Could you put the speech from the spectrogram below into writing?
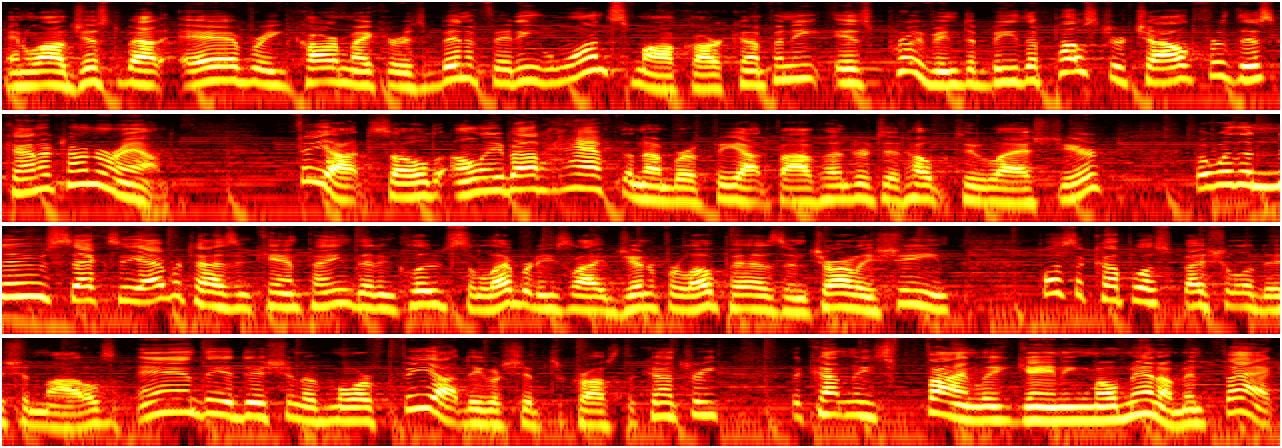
And while just about every car maker is benefiting, one small car company is proving to be the poster child for this kind of turnaround. Fiat sold only about half the number of Fiat 500s it hoped to last year. But with a new sexy advertising campaign that includes celebrities like Jennifer Lopez and Charlie Sheen, plus a couple of special edition models and the addition of more Fiat dealerships across the country, the company's finally gaining momentum. In fact,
